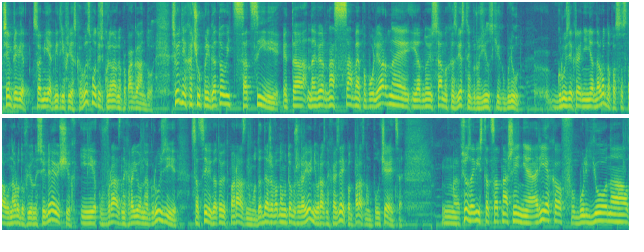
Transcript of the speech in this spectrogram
Всем привет! С вами я, Дмитрий Фреско. Вы смотрите кулинарную пропаганду. Сегодня я хочу приготовить сациви. Это, наверное, самое популярное и одно из самых известных грузинских блюд. Грузия крайне неоднородна по составу народов ее населяющих, и в разных районах Грузии сациви готовят по-разному. Да даже в одном и том же районе у разных хозяек он по-разному получается. Все зависит от соотношения орехов, бульона,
